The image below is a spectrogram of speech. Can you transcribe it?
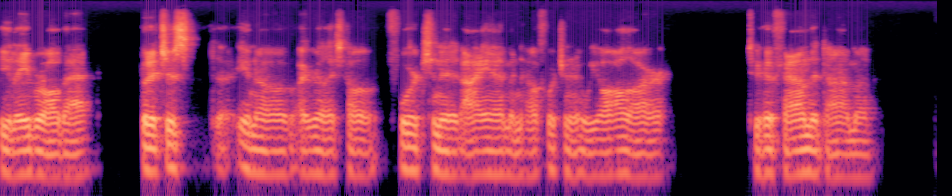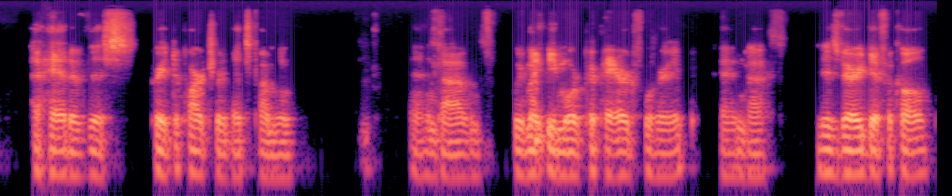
belabor all that, but it just, uh, you know, I realize how fortunate I am and how fortunate we all are to have found the dharma ahead of this great departure that's coming. And um, we might be more prepared for it. And uh, it is very difficult.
